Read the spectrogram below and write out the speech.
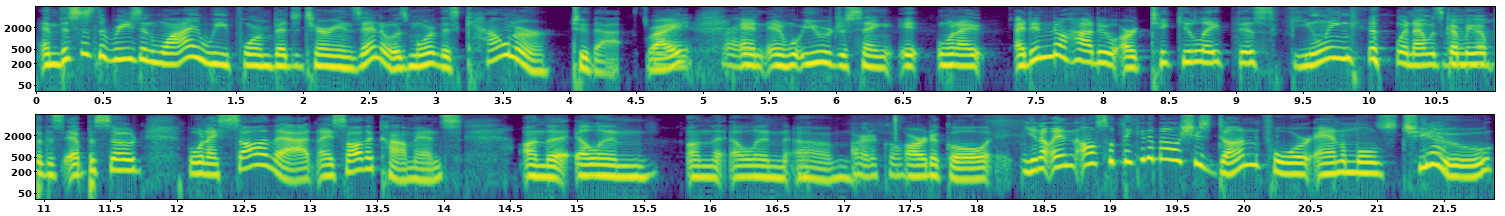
And this is the reason why we formed vegetarian zen. It was more of this counter to that right, Right, right. and and what you were just saying it when i i didn't know how to articulate this feeling when i was coming Mm-hmm. up with this episode but when i saw that and i saw the comments on the ellen on the ellen um Article. article. You know and also thinking about what she's done for animals too.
